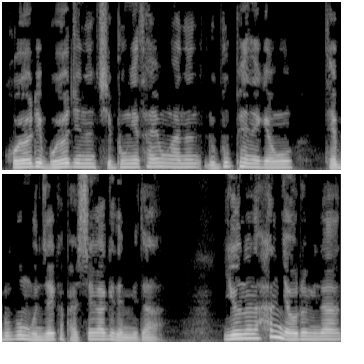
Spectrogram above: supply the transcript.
고열이 모여지는 지붕에 사용하는 루프팬의 경우 대부분 문제가 발생하게 됩니다. 이유는 한여름이나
